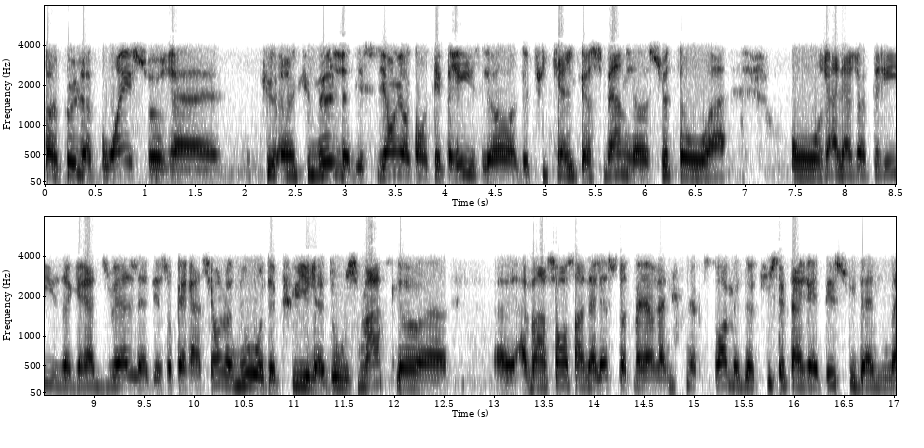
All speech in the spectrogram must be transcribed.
c'est un peu le point sur euh, un cumul de décisions qui ont été prises là, depuis quelques semaines là, suite au, à la reprise graduelle des opérations. Là, nous, depuis le 12 mars, là, euh, euh, avant ça, on s'en allait sur notre meilleure année de l'histoire, mais de tout s'est arrêté soudainement.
